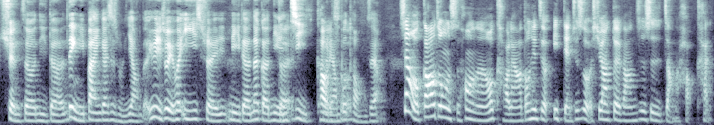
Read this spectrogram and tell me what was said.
选择你的另一半应该是什么样的？因为你说也会依随你的那个年纪考量不同，这样。像我高中的时候呢，我考量的东西只有一点，就是我希望对方就是长得好看。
